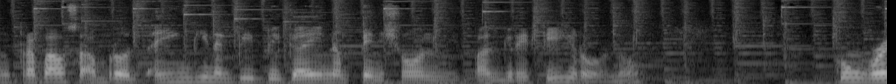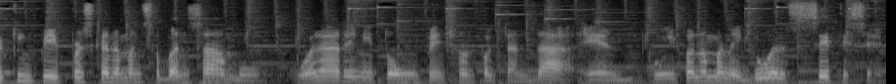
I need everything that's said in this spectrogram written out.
ang trabaho sa abroad ay hindi nagbibigay ng pensyon pag-retiro, no? Kung working papers ka naman sa bansa mo, wala rin itong pensyon pagtanda. And kung ikaw naman ay dual citizen,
